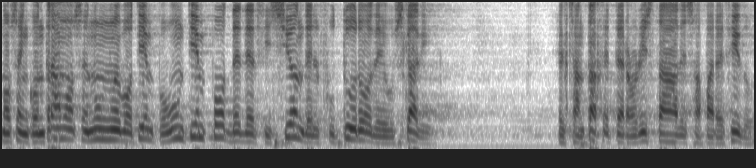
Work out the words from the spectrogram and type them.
Nos encontramos en un nuevo tiempo, un tiempo de decisión del futuro de Euskadi. El chantaje terrorista ha desaparecido.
